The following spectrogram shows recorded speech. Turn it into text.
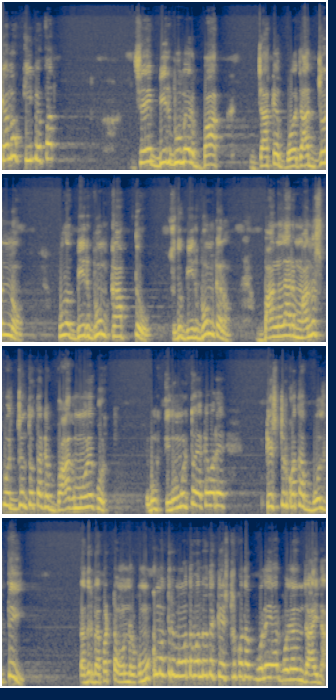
কেন? কি ব্যাপার? যে বীরভূমের বাঘ যাকে বজার জন্য পুরো বীরভূম কাঁপতো, শুধু বীরভূম কেন, বাংলার মানুষ পর্যন্ত তাকে বাঘ মনে করত। এবং তৃণমূল তো একেবারে কেষ্টর কথা বলতেই তাদের ব্যাপারটা অন্যরকম। মুখ্যমন্ত্রী মমতা বন্দ্যোপাধ্যায় কেষ্টর কথা বলে আর বোঝানো যায় না,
